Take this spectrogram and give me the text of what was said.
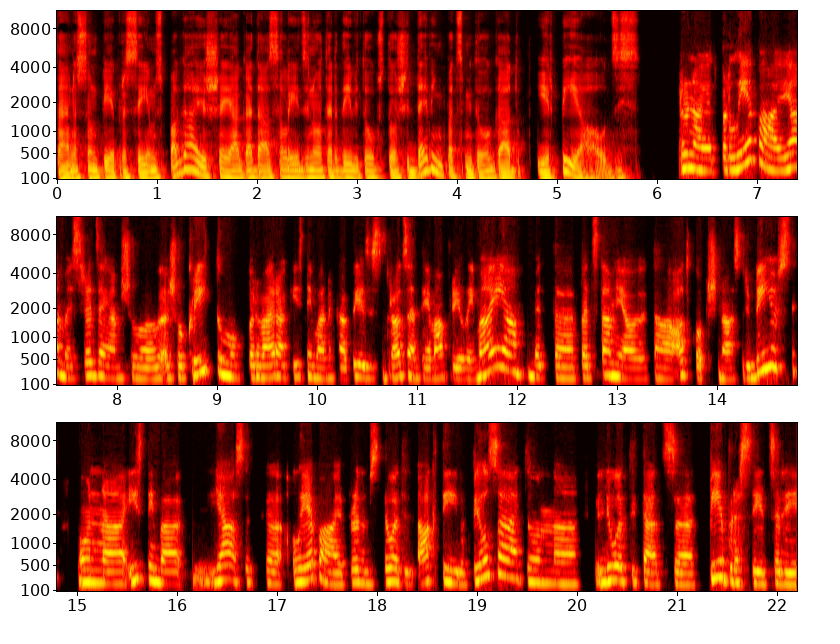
Cenas un pieprasījums pagājušajā gadā, salīdzinot ar 2019. gadu, ir pieaudzis. Runājot par liepāju, jā, mēs redzējām šo, šo kritumu par vairāk īstenībā nekā 50% aprīlī, maijā, bet uh, pēc tam jau tā atkopšanās ir bijusi. Un uh, īstenībā jāsaka, ka liepāja ir, protams, ļoti aktīva pilsēta un uh, ļoti tāds pieprasīts arī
